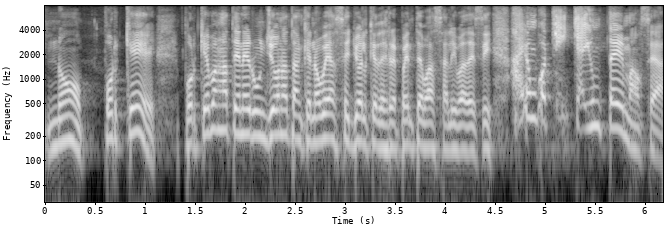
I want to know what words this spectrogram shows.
no. ¿Por qué? ¿Por qué van a tener un Jonathan que no vea a ser yo el que de repente va a salir y va a decir, hay un bochiche, hay un tema? O sea,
